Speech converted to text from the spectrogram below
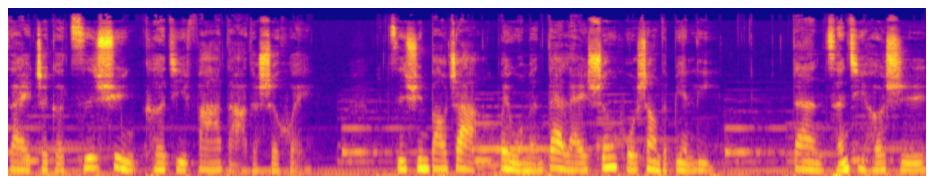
在这个资讯科技发达的社会，资讯爆炸为我们带来生活上的便利，但曾几何时，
